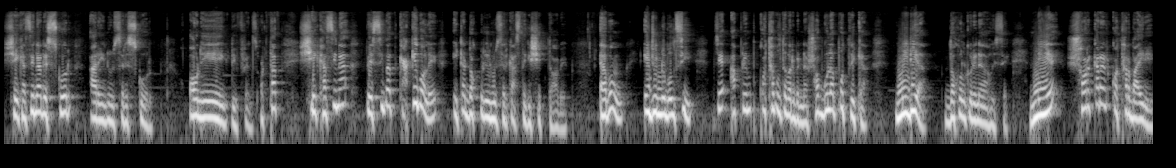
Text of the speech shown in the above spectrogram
শেখ হাসিনার স্কোর আর ইউনুসের স্কোর অনেক ডিফারেন্স অর্থাৎ শেখ হাসিনা পেশিবাদ কাকে বলে, এটা ডক্টর ইউনুসের কাছ থেকে শিখতে হবে। এবং এই জন্য বলছি যে, আপনি কথা বলতে পারবেন না। সবগুলা পত্রিকা, মিডিয়া দখল করে নেওয়া হয়েছে। নিয়ে সরকারের কথার বাইরে,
